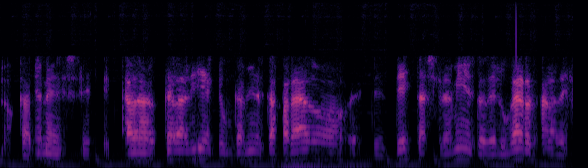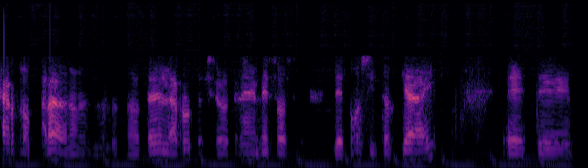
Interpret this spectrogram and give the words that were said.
los camiones, este, cada, cada día que un camión está parado este, de estacionamiento, de lugar para dejarlo parado, no, no, no en la ruta, sino tenés en esos depósitos que hay, este,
